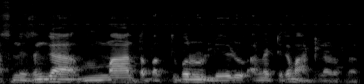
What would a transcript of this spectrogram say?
అసలు నిజంగా మా అంత భక్తిపరుడు లేడు అన్నట్టుగా మాట్లాడతారు.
